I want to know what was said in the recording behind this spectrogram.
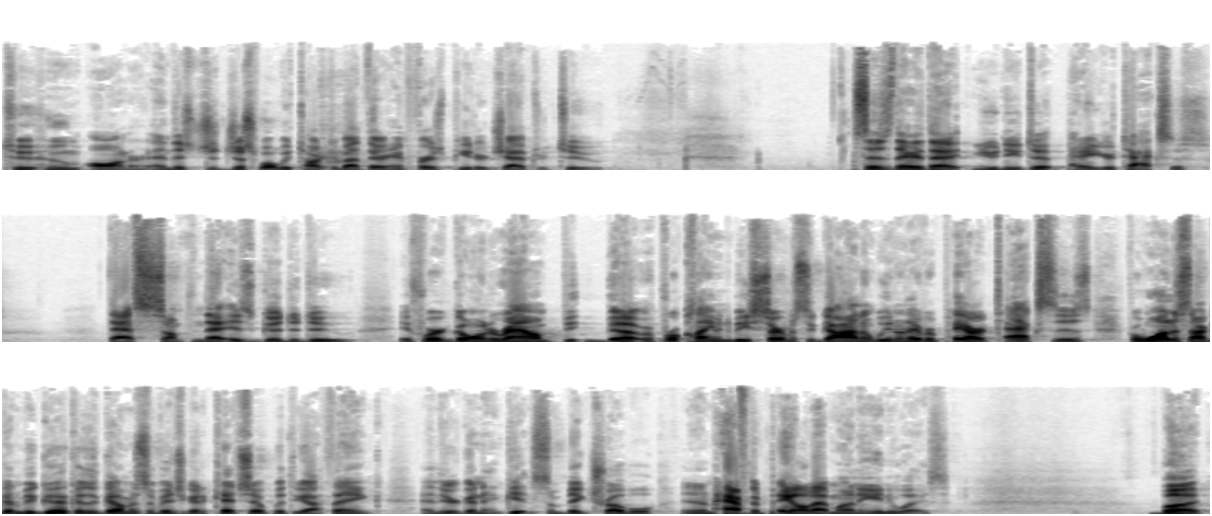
to whom honor. And this is just what we talked about there in 1 Peter chapter 2. It says there that you need to pay your taxes. That's something that is good to do. If we're going around uh, proclaiming to be servants of God and we don't ever pay our taxes, for one, it's not going to be good because the government's eventually going to catch up with you, I think, and you're going to get in some big trouble and have to pay all that money anyways. But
